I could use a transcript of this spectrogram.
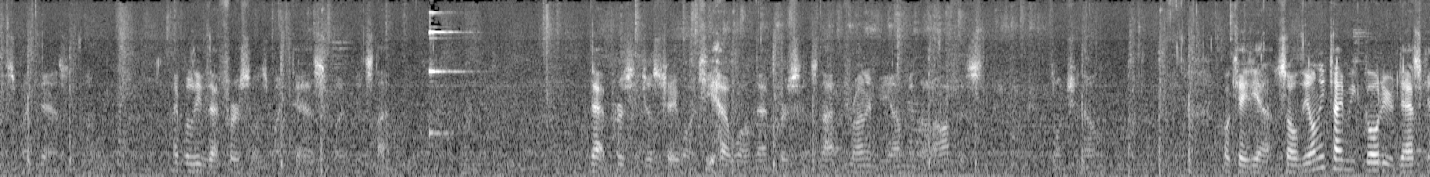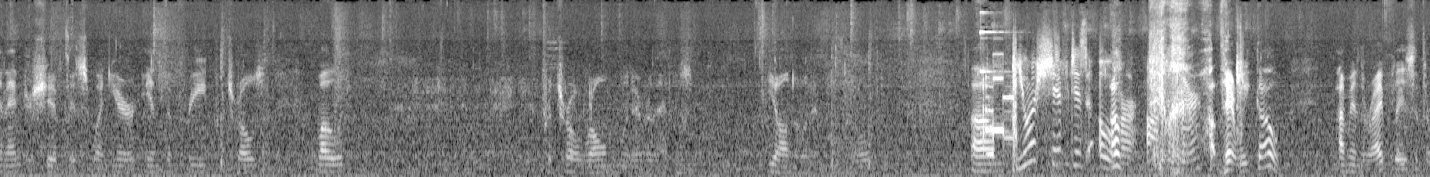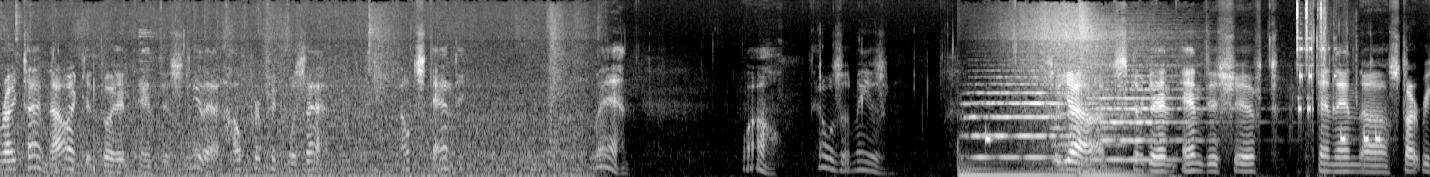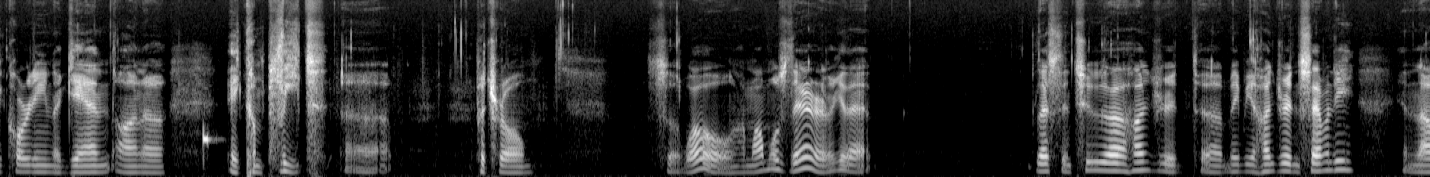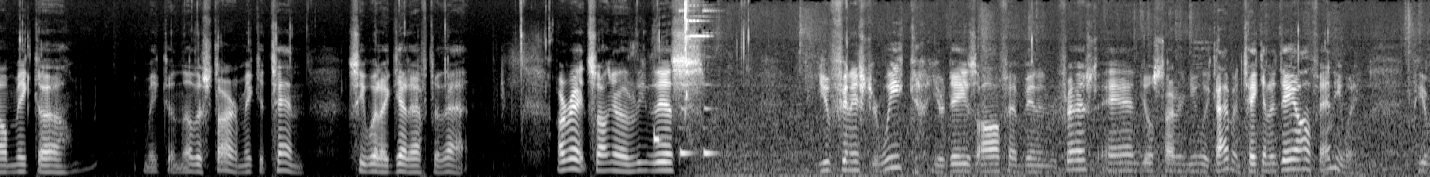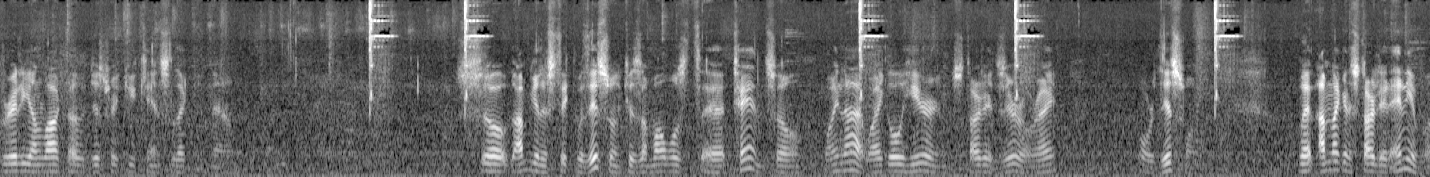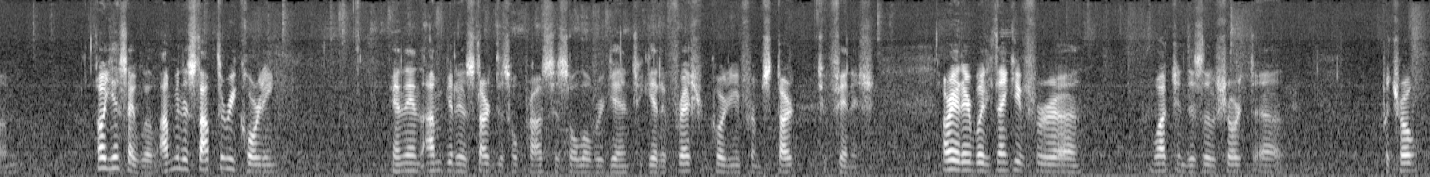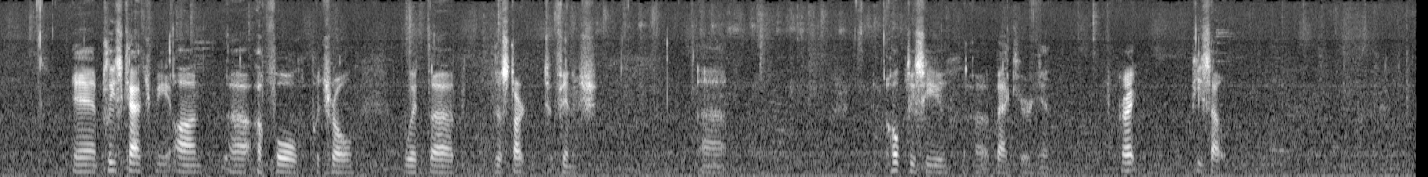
This my desk? No. I believe that first one's my desk, but it's not. that person just jaywalked. Yeah, well, that person's not in front of me. I'm in an office. Don't you know? Okay, yeah. So the only time you can go to your desk and end your shift is when you're in the free patrols mode. Patrol roam, whatever that is. You all know what I mean. Um, Your shift is over, officer. well, there we go. I'm in the right place at the right time. Now I could go ahead and end this. Look at that. How perfect was that? Outstanding. Man. Wow. That was amazing. So yeah, I'm just going to go ahead and end this shift and then uh, start recording again on a, a complete uh, patrol. So, whoa, I'm almost there. Look at that. Less than 200, uh, maybe 170 and I'll make a make another star, make it 10. See what I get after that. All right, so I'm going to leave this. You finished your week. Your days off have been refreshed, and you'll start a new week. I haven't taken a day off anyway. If you've already unlocked other district, you can select it now. So I'm going to stick with this one because I'm almost at 10. So why not? Why go here and start at zero, right? Or this one. But I'm not going to start at any of them Oh, yes, I will. I'm going to stop the recording. And then I'm going to start this whole process all over again to get a fresh recording from start to finish. All right, everybody. Thank you for uh, watching this little short uh, patrol. And please catch me on uh, a full patrol with uh, the start to finish. Uh, hope to see you uh, back here again. All right. Peace out.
